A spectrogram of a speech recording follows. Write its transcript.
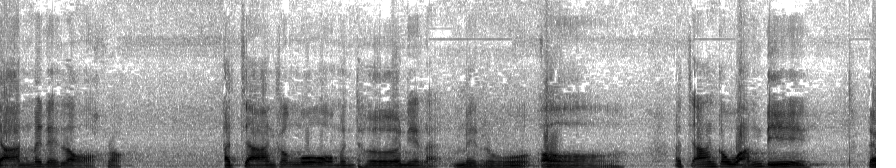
จารย์ไม่ได้หลอกหรอก อาจารย์ก็โง่เหมือนเธอเนี่ยแหละ ไม่รู้อ๋ออาจารย์ก็หวังดี แต่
